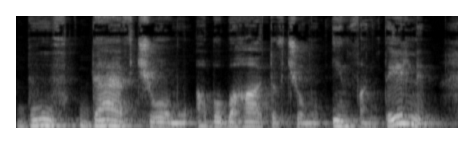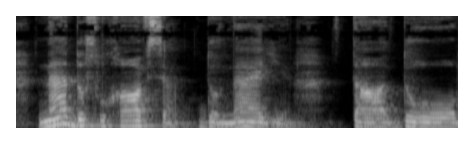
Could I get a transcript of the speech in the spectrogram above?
був де в чому або багато в чому інфантильним, не дослухався до неї та до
